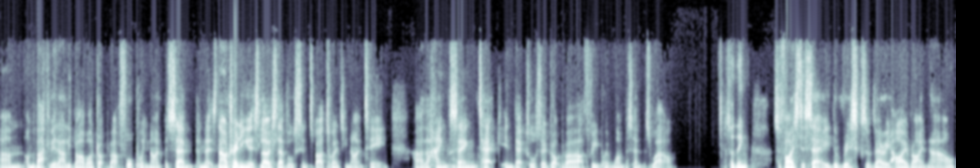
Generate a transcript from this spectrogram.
um, on the back of it, Alibaba dropped about 4.9%, and it's now trading at its lowest level since about 2019. Uh, the Hang Seng Tech Index also dropped by about 3.1% as well. So I think suffice to say, the risks are very high right now,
